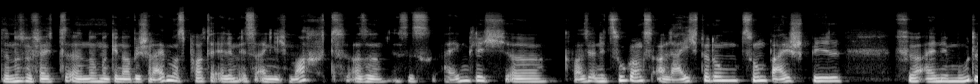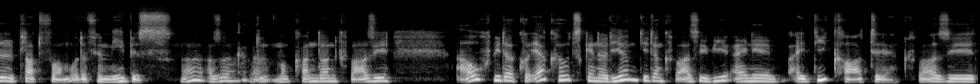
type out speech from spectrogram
Da muss man vielleicht äh, nochmal genau beschreiben, was Porter LMS eigentlich macht. Also es ist eigentlich äh, quasi eine Zugangserleichterung zum Beispiel für eine Moodle-Plattform oder für Mebis. Ne? Also genau. man kann dann quasi auch wieder QR-Codes generieren, die dann quasi wie eine ID-Karte quasi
